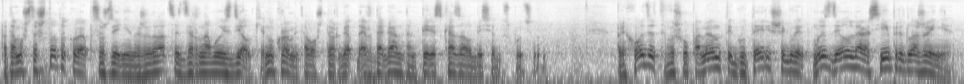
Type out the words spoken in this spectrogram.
Потому что что такое обсуждение на G20 зерновой сделки? Ну, кроме того, что Эрдоган там пересказал беседу с Путиным. Приходит вышеупомянутый Гутерриш и говорит, мы сделали России предложение –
